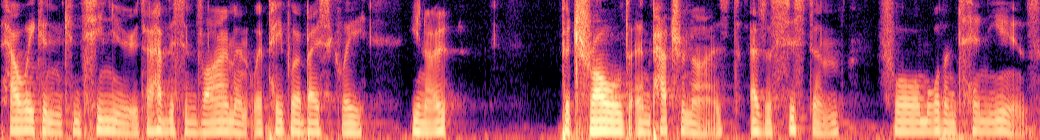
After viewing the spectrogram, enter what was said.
how we can continue to have this environment where people are basically, you know, patrolled and patronized as a system for more than 10 years.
